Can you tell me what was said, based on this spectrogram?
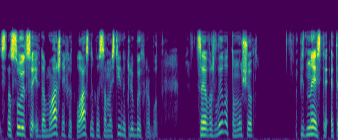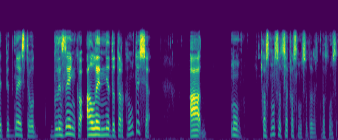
стосується і домашніх, і класних, і самостійних любих робот. Це важливо, тому що піднести це піднести от близенько, але не доторкнутися, а ну, коснуться це коснуться, доторкнутися.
